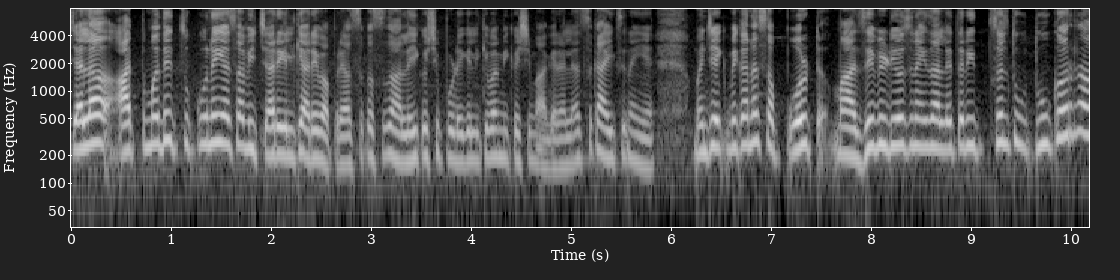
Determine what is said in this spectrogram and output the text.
ज्याला आतमध्ये चुकूनही असा विचार येईल की अरे बापरे असं कसं झालं? ही कशी पुढे गेली किंवा मी कशी मागे राहिले? असं काहीच नाही आहे म्हणजे एकमेकांना सपोर्ट माझे व्हिडिओज नाही झाले तरी चल तू तू कर ना.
